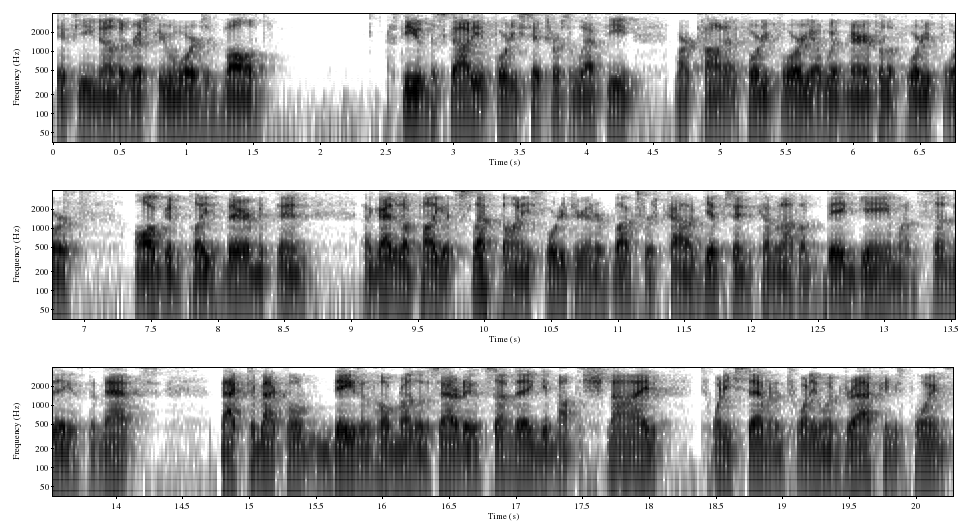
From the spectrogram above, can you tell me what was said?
If you know the risk rewards involved. Stephen Piscotty at 46 versus lefty. Mark Canha at 44. You got Whit Merrifield at 44. All good plays there. But then a guy that'll probably get slept on. He's 4,300 bucks versus Kyle Gibson, coming off a big game on Sunday against the Nats. Back to back home days with home runs on Saturday and Sunday, getting off the Schneid, 27 and 21 DraftKings points.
